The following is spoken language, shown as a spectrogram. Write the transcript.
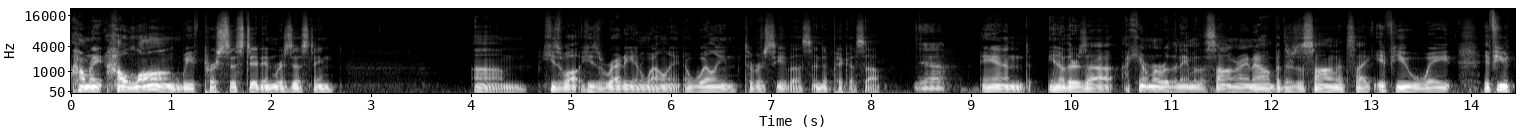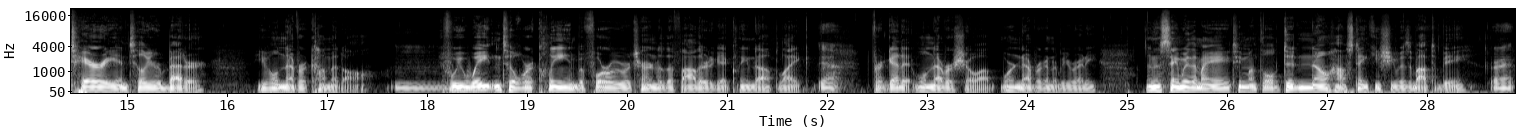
how many how long we've persisted in resisting um he's well he's ready and willing willing to receive us and to pick us up Yeah. and you know there's a i can't remember the name of the song right now but there's a song that's like if you wait if you tarry until you're better you will never come at all If we wait until we're clean before we return to the Father to get cleaned up, like Yeah. forget it. We'll never show up. We're never going to be ready. In the same way that my 18 month old didn't know how stinky she was about to be. Right.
